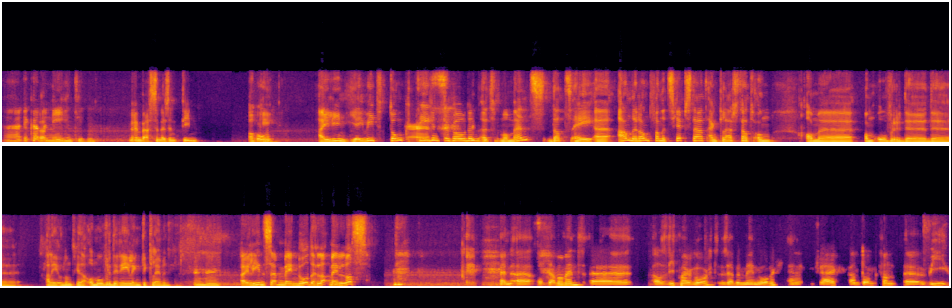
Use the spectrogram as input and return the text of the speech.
Eh, ik heb een 19. Mijn beste is een 10. Oké. Oh. Eileen, jij weet Tonk Yes. tegen te houden het moment dat hij eh, aan de rand van het schip staat en klaar staat om, om, eh, om over de... de Allee, hoe noemt je dat? Om over de reling te klimmen. Eileen, ze hebben mij nodig. Laat mij los. En eh, op dat moment, eh, als dit maar hoort, ze hebben mij nodig. En ik vraag aan Tonk van eh, wie,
